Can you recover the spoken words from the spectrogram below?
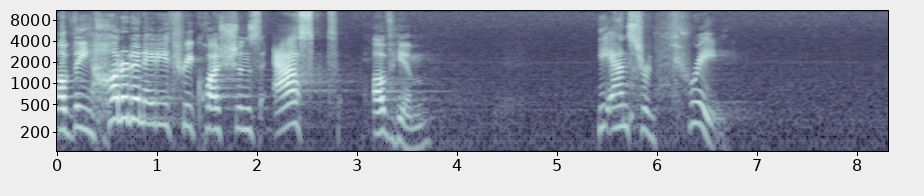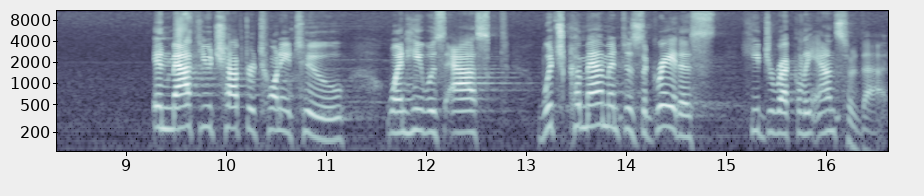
Of the 183 questions asked of him, he answered three. In Matthew chapter 22, when he was asked, which commandment is the greatest, he directly answered that.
